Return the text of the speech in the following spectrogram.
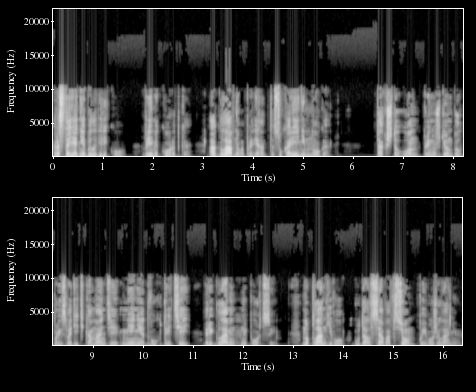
Расстояние было велико, время коротко, а главного провианта, сухарей немного, так что он принужден был производить команде менее двух третей регламентной порции. Но план его удался во всем по его желанию.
